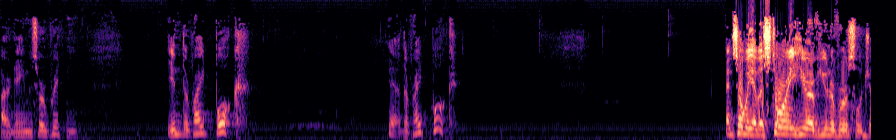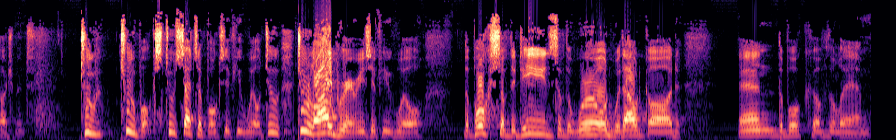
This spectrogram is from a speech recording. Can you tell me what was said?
our names are written in the right book. Yeah, the right book. And so we have a story here of universal judgment. Two, two books, two sets of books, if you will, two, two libraries, if you will. The books of the deeds of the world without God, and the book of the Lamb,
